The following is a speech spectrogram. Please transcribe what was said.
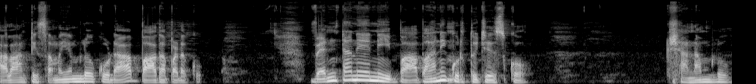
అలాంటి సమయంలో కూడా బాధపడకు. వెంటనే నీ బాబాని గుర్తు చేసుకో. క్షణంలో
